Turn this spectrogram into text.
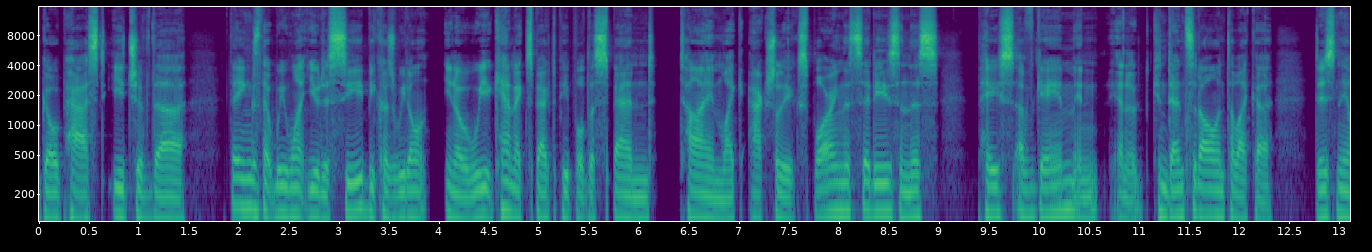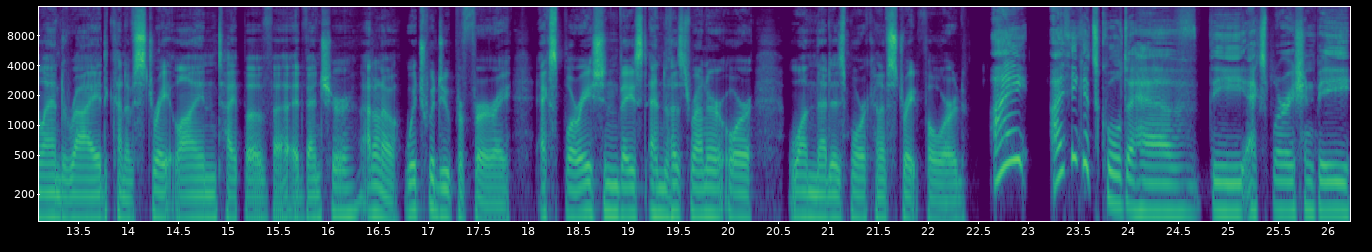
go past each of the things that we want you to see because we don't, you know, we can't expect people to spend time like actually exploring the cities in this pace of game and you know condense it all into like a Disneyland ride kind of straight line type of uh, adventure. I don't know. Which would you prefer? A exploration based endless runner or one that is more kind of straightforward? I I think it's cool to have the exploration be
